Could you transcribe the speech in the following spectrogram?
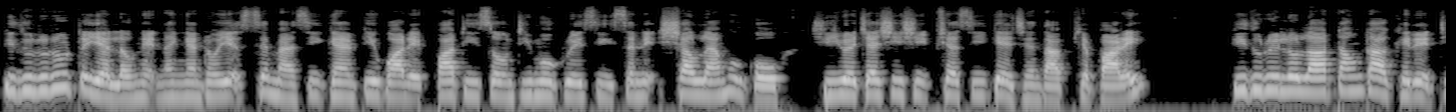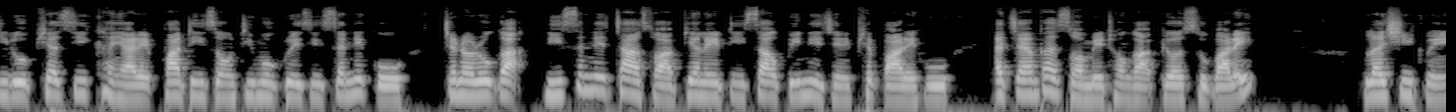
ပြည်သူလူထုတရက်လုံးနဲ့နိုင်ငံတော်ရဲ့စစ်မှန်စည်းကမ်းပြည့်ဝတဲ့ပါတီစုံဒီမိုကရေစီစနစ်ရှောက်လန်းမှုကိုရည်ရွယ်ချက်ရှိရှိဖျက်ဆီးခဲ့ခြင်းသာဖြစ်ပါတယ်။ပြည်သူတွေလိုလားတောင်းတခဲ့တဲ့ဒီလိုဖျက်ဆီးခံရတဲ့ပါတီစုံဒီမိုကရေစီစနစ်ကိုကျွန်တော်တို့ကဤစနစ်ကျစွာပြန်လည်တည်ဆောက်ပေးနေခြင်းဖြစ်ပါတယ်ဟုအကြံဖတ်စော်မေထွန်းကပြောဆိုပါတယ်။ လက်ရှိတွင်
